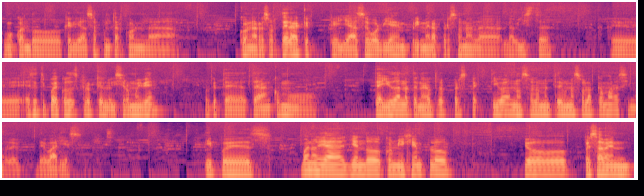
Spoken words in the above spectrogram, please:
Como cuando querías apuntar con la, con la resortera, que, que, ya se volvía en primera persona la, la vista. Eh, ese tipo de cosas creo que lo hicieron muy bien, porque te, te, dan como... Te ayudan a tener otra perspectiva, no solamente de una sola cámara, sino de, de varias. Y pues, bueno, ya yendo con mi ejemplo, yo, pues saben,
